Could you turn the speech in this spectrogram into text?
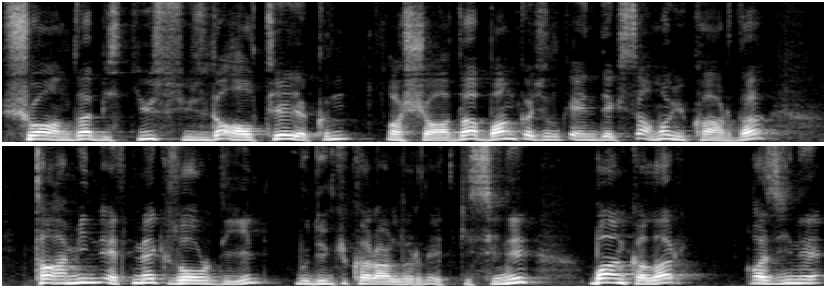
Şu anda BIST 100 %6'ya yakın aşağıda. Bankacılık endeksi ama yukarıda. Tahmin etmek zor değil bu dünkü kararların etkisini. Bankalar hazine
